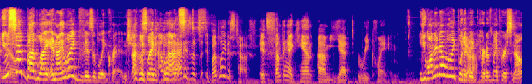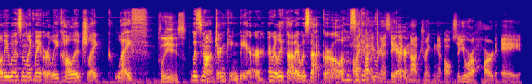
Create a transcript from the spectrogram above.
you said Bud Light, and I like visibly cringed. I was like, oh, that that's. is a, Bud Light is tough. It's something I can't um, yet reclaim. You want to know like what a big part of my personality was in like my early college like life Please. was not drinking beer. I really thought I was that girl. I was Oh, like, I thought don't you were gonna drink say beer. like not drinking at all. So you were a hard A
